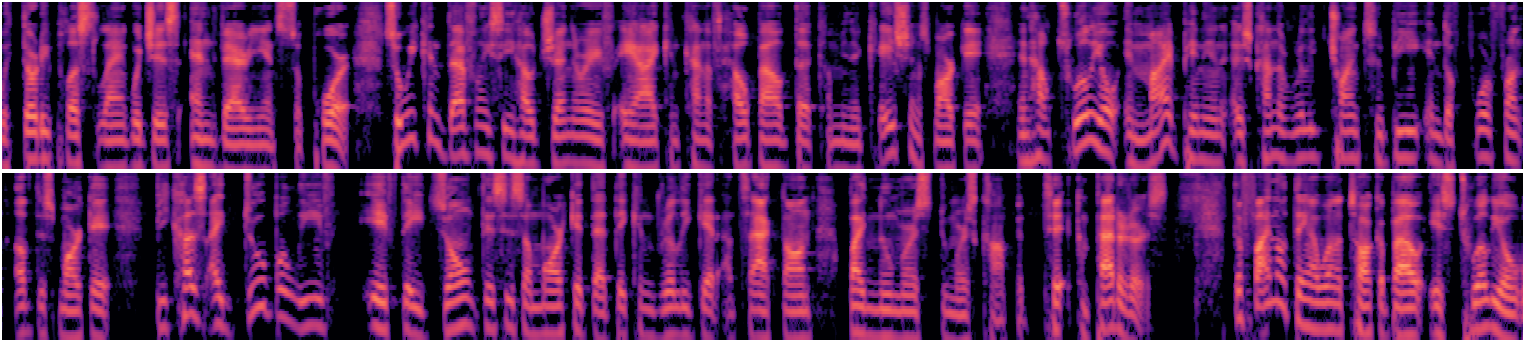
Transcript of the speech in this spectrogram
with 30 plus languages and variant support. So, we can definitely see how generative AI can kind of help out the communications market and how Twilio, in my opinion, is kind of really really trying to be in the forefront of this market because I do believe if they don't, this is a market that they can really get attacked on by numerous, numerous competi- competitors. The final thing I want to talk about is Twilio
